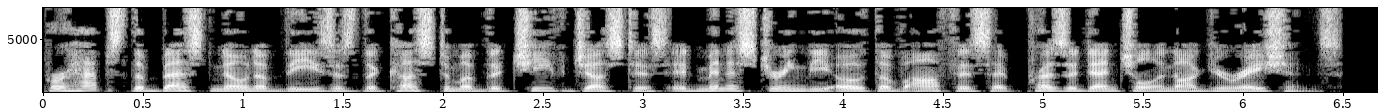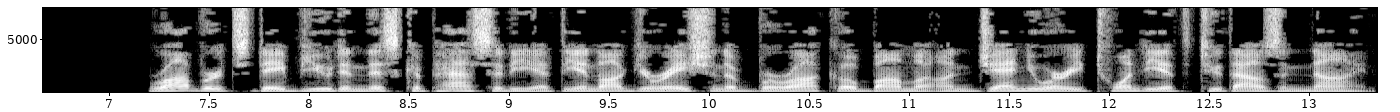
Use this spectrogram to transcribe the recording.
Perhaps the best known of these is the custom of the Chief Justice administering the oath of office at presidential inaugurations. Roberts debuted in this capacity at the inauguration of Barack Obama on January 20, 2009.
